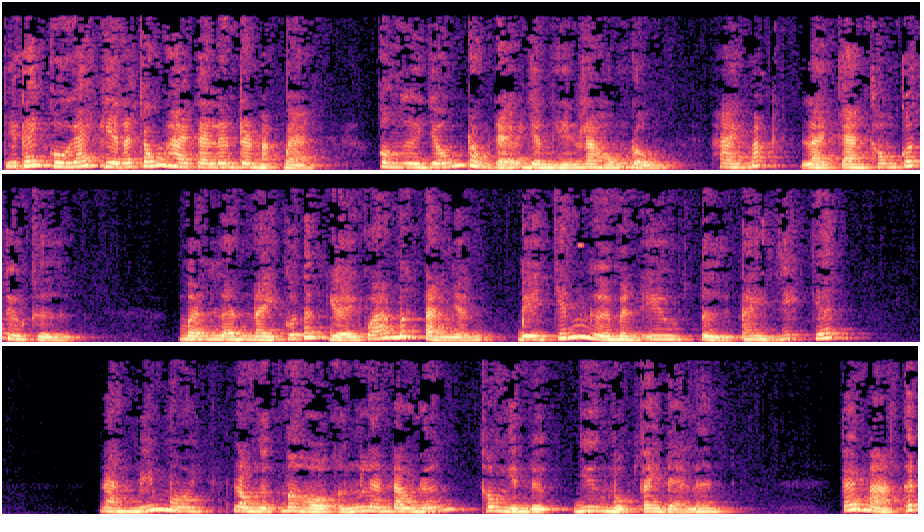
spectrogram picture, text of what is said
chỉ thấy cô gái kia đã chống hai tay lên trên mặt bàn, còn người giống trong trẻo dần hiện ra hỗn độn, hai mắt lại càng không có tiêu cự. Mệnh lệnh này của thất duệ quá mức tàn nhẫn, bị chính người mình yêu tự tay giết chết. Nàng miếm môi, lòng ngực mơ hồ ẩn lên đau đớn, không nhìn được, dương một tay đè lên. Cái mà thất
